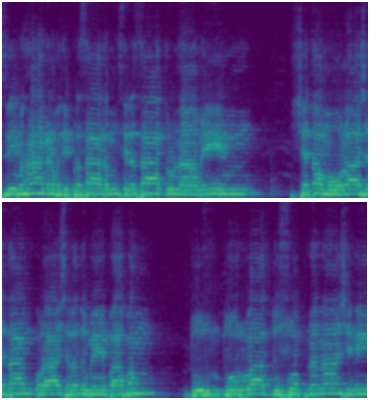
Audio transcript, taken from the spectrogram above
శ్రీ మహాగణపతి ప్రసాదం శిరసా గృణామీం. శతమూల శతాంకుర శరదు మే పాపం. దు- దూర్వా దుస్వప్ననాశిని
